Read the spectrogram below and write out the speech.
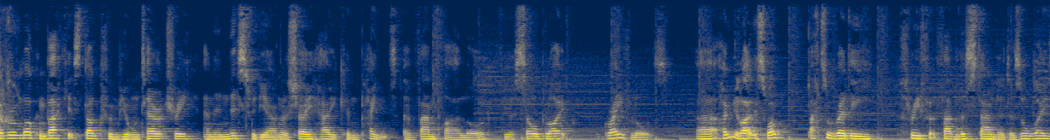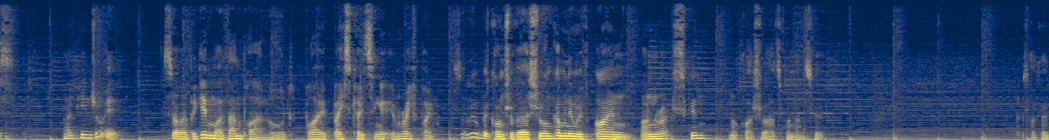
everyone, welcome back. It's Doug from Bjorn Territory and in this video I'm going to show you how you can paint a Vampire Lord for your Soul Blight Grave Lords. I uh, hope you like this one. Battle ready, 3 foot fabulous standard as always. I hope you enjoy it. So I begin my Vampire Lord by base coating it in Wraith Paint. It's a little bit controversial. I'm coming in with Iron Unwrapped Skin. Not quite sure how to pronounce it. It's like a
